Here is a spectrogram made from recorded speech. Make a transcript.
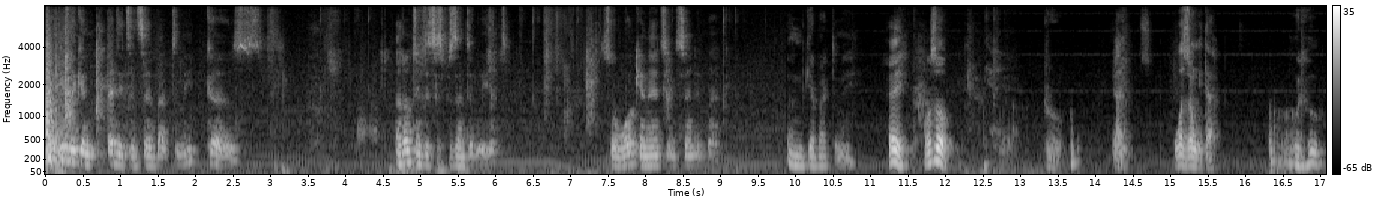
maybe you can edit and send back to me because I don't think this is presentable yet. So work in it and send it back and get back to me. Hey, what's up? Bro, like, what's wrong with her? With who?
